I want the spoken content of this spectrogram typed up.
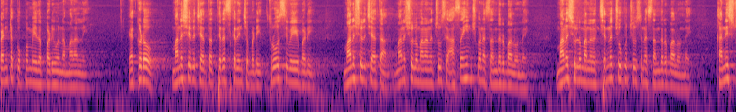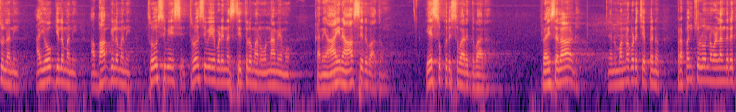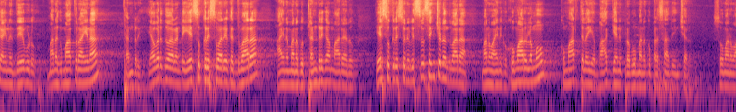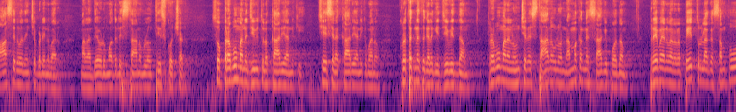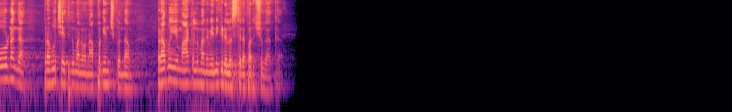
పెంట కుప్ప మీద పడి ఉన్న మనల్ని ఎక్కడో మనుషుల చేత తిరస్కరించబడి త్రోసివేయబడి మనుషుల చేత మనుషులు మనల్ని చూసి అసహించుకునే సందర్భాలు ఉన్నాయి. మనుషులు మనల్ని చిన్న చూపు చూసిన సందర్భాలు ఉన్నాయి. కనిష్ఠులని అయోగ్యులమని అభాగ్యులమని త్రోసివేసి త్రోసివేయబడిన స్థితిలో మనం ఉన్నామేమో కానీ ఆయన ఆశీర్వాదం యేసుక్రీస్తు వారి ద్వారా. ప్రైసలాడ్ నేను మొన్న కూడా చెప్పాను ప్రపంచంలో ఉన్న వాళ్ళందరికీ ఆయన దేవుడు మనకు మాత్రం ఆయన తండ్రి. ఎవరి ద్వారా అంటే యేసుక్రీస్తు వారి యొక్క ద్వారా ఆయన మనకు తండ్రిగా మారారు. యేసుక్రీస్తుని విశ్వసించడం ద్వారా మనం ఆయనకు కుమారులము కుమార్తెలయ్యే భాగ్యాన్ని ప్రభు మనకు ప్రసాదించారు. సో మనం ఆశీర్వదించబడిన వారు. మన దేవుడు మొదటి స్థానంలో తీసుకొచ్చాడు. సో ప్రభు మన జీవితంలో కార్యానికి చేసిన కార్యానికి మనం కృతజ్ఞత కలిగి జీవిద్దాం. ప్రభు మనల్ని ఉంచిన స్థానంలో నమ్మకంగా సాగిపోదాం. ప్రేమైన వారి పేతృలాగా సంపూర్ణంగా ప్రభు చేతికి మనం అప్పగించుకుందాం. ప్రభు ఈ మాటలు మన వెనికిడిలో స్థిరపరచుగాక.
